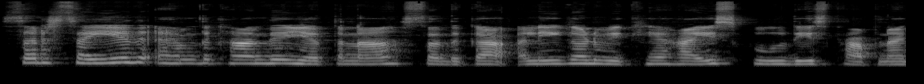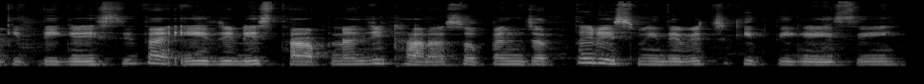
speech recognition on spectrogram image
ਸਰ ਸੈਯਦ ਅਹਿਮਦ ਖਾਨ ਦੇ ਯਤਨਾਂ ਸਦਕਾ ਅਲੀਗੜ੍ਹ ਵਿਖੇ ਹਾਈ ਸਕੂਲ ਦੀ ਸਥਾਪਨਾ ਕੀਤੀ ਗਈ ਸੀ। ਤਾਂ ਇਹ ਜਿਹੜੀ ਸਥਾਪਨਾ ਜੀ 1875 ਈਸਵੀ ਦੇ ਵਿੱਚ ਕੀਤੀ ਗਈ ਸੀ।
